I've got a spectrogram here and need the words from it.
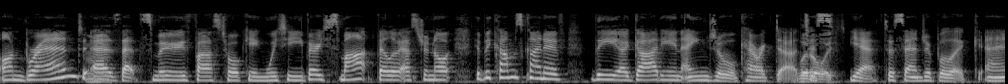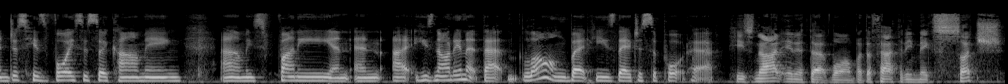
on brand, Mm-hmm. as that smooth, fast talking, witty, very smart fellow astronaut who becomes kind of the uh, guardian angel character. to- Literally. yeah, to Sandra Bullock. And just his voice is so calming. Um, he's funny and, and uh, he's not in it that long, but he's there to support her. he's not in it that long, but the fact that he makes such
